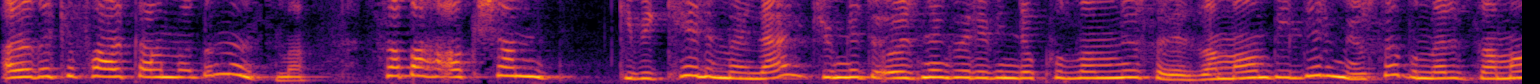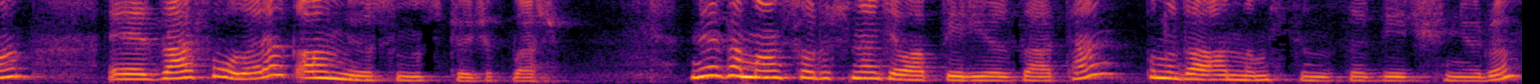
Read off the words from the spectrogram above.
Aradaki farkı anladınız mı? Sabah akşam gibi kelimeler cümlede özne görevinde kullanılıyorsa ve zaman bildirmiyorsa bunları zaman e, zarfı olarak almıyorsunuz çocuklar. Ne zaman sorusuna cevap veriyor zaten. Bunu da anlamışsınızdır diye düşünüyorum.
